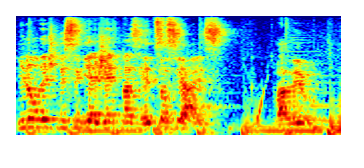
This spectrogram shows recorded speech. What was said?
e não deixe de seguir a gente nas redes sociais. Valeu!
